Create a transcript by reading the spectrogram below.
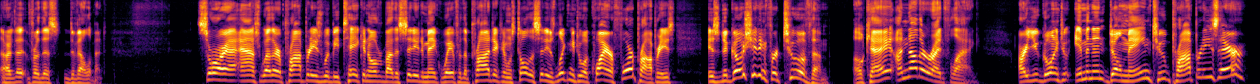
or the, for this development. Saroya asked whether properties would be taken over by the city to make way for the project and was told the city is looking to acquire four properties, is negotiating for two of them. Okay, another red flag. Are you going to eminent domain two properties there?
